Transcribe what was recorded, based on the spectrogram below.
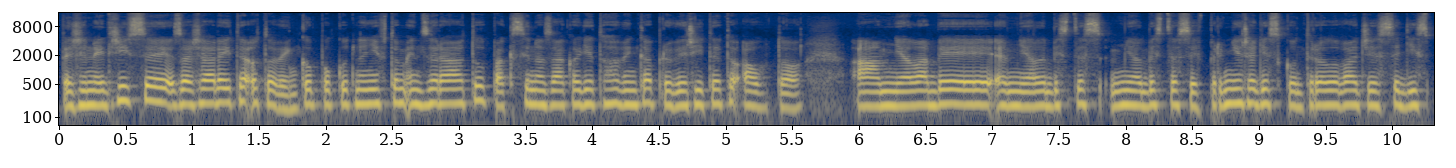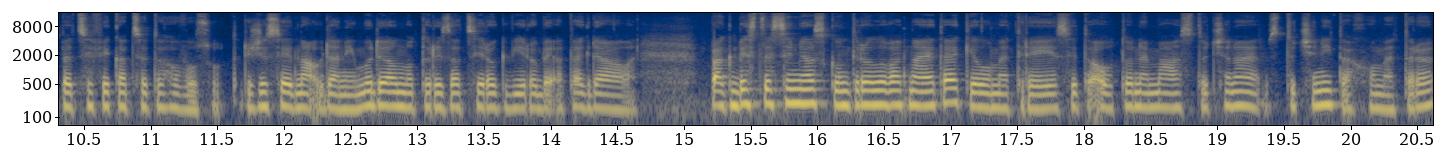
Takže nejdřív si zažádejte o to vinko, pokud není v tom inzerátu, pak si na základě toho vinka prověříte to auto a měla by, měli byste, měl byste si v první řadě zkontrolovat, že sedí specifikace toho vozu, tedy že se jedná o daný model, motorizaci, rok výroby a tak dále. Pak byste si měl zkontrolovat na jeté kilometry, jestli to auto nemá stočené, stočený tachometr,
